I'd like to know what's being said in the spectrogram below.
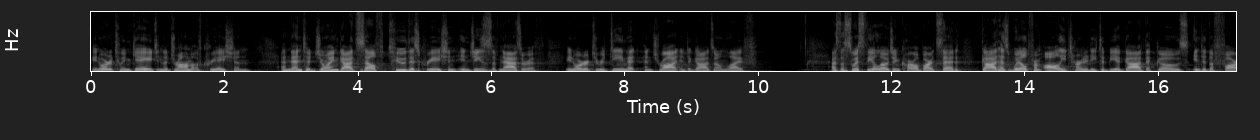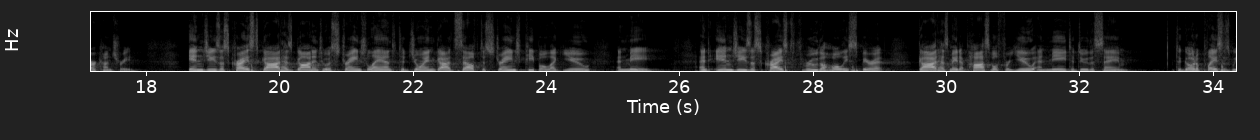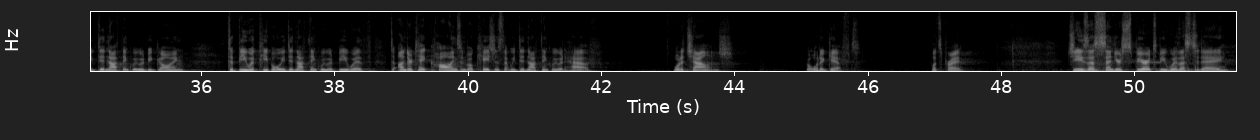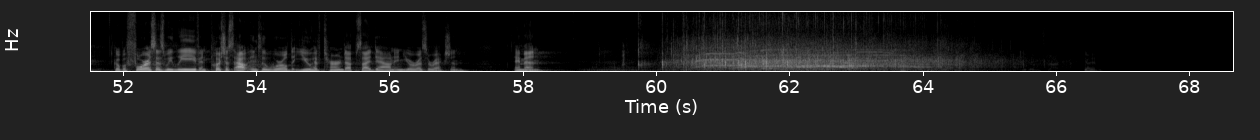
in order to engage in the drama of creation, and then to join God's self to this creation in Jesus of Nazareth in order to redeem it and draw it into God's own life. As the Swiss theologian Karl Barth said, God has willed from all eternity to be a God that goes into the far country in Jesus Christ, God has gone into a strange land to join God's self to strange people like you and me. And in Jesus Christ, through the Holy Spirit, God has made it possible for you and me to do the same to go to places we did not think we would be going, to be with people we did not think we would be with, to undertake callings and vocations that we did not think we would have. What a challenge, but what a gift. Let's pray. Jesus, send your spirit to be with us today. Go before us as we leave and push us out into the world that you have turned upside down in your resurrection. Amen.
